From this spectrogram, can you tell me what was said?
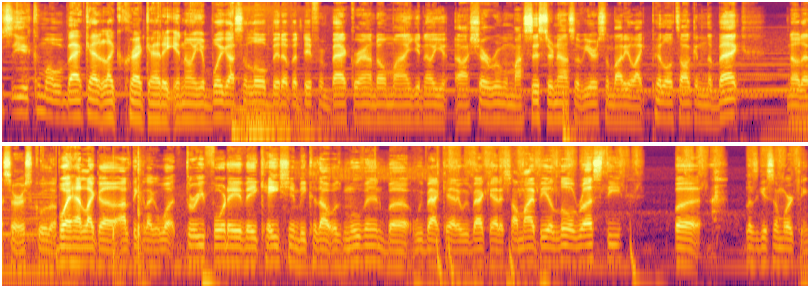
See, come over back at it like a crack at it. You know, your boy got a little bit of a different background on mine. You know, you, I share a room with my sister now, so if you hear somebody like pillow talking in the back, no, that's her. It's cool though. Boy had like a, I think like a what, three, four day vacation because I was moving, but we back at it. We back at it. So I might be a little rusty, but let's get some working.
